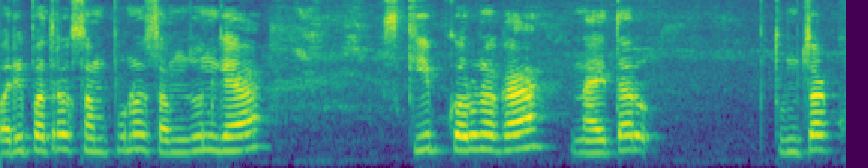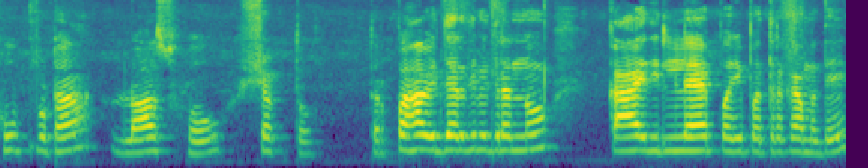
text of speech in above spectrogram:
परिपत्रक संपूर्ण समजून घ्या स्किप करू नका नाहीतर तुमचा खूप मोठा लॉस होऊ शकतो. तर पहा विद्यार्थी मित्रांनो काय दिलेलं आहे परिपत्रकामध्ये?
